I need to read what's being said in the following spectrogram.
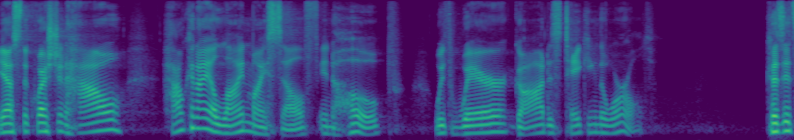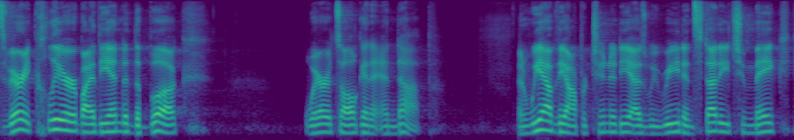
you ask the question how, how can I align myself in hope with where God is taking the world? Because it's very clear by the end of the book where it's all going to end up. And we have the opportunity as we read and study to make,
